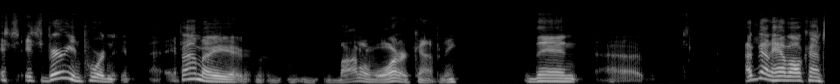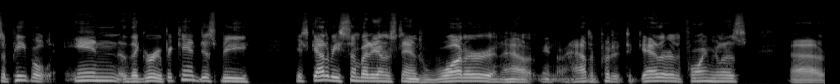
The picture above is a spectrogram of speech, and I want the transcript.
it's it's very important. If I'm a bottled water company, then uh, I've got to have all kinds of people in the group. It can't just be. It's got to be somebody understands water and how you know how to put it together, the formulas, uh,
